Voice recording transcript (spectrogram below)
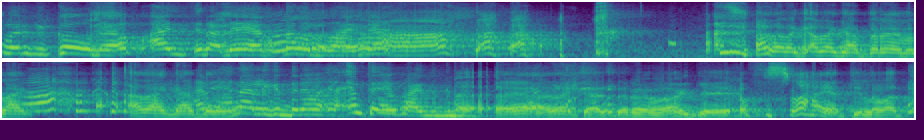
Markii kow dhahay of ice inaad dheer qalad waayda adag adagaa dareem lag adagaa dareem anaa laga dareema inta ay hayd gudub adagaa dareem okay office wahaya tii labaad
